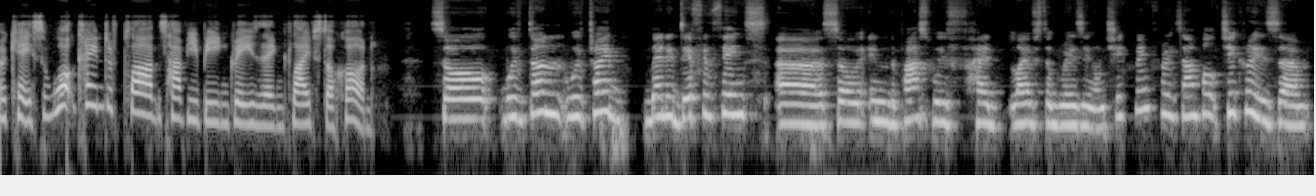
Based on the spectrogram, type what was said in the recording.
Okay, so what kind of plants have you been grazing livestock on? So we've done, we've tried many different things. Uh, so in the past, we've had livestock grazing on chicory, for example. Chicory is um,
